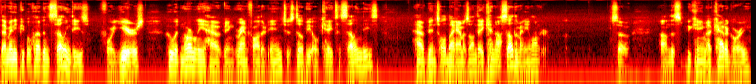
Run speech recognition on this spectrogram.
That many people who have been selling these for years who would normally have been grandfathered in to still be okay to selling these have been told by Amazon they cannot sell them any longer. So um, this became a category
